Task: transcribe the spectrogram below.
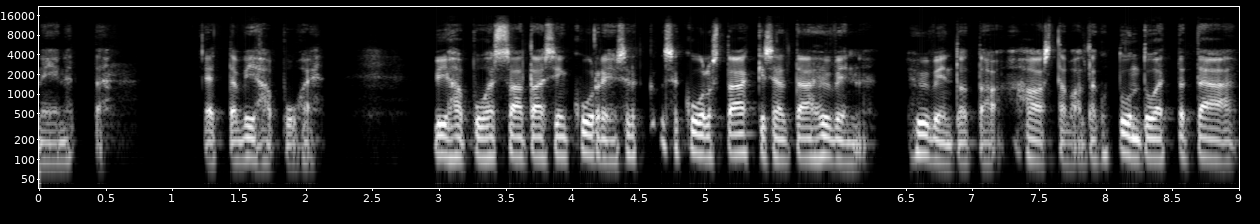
niin, että, että vihapuhe – vihapuhe saataisiin kuriin. Se, se kuulostaa äkkiseltään hyvin, hyvin tota haastavalta, kun tuntuu, että tämä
